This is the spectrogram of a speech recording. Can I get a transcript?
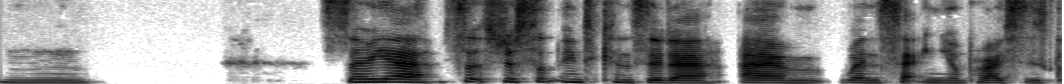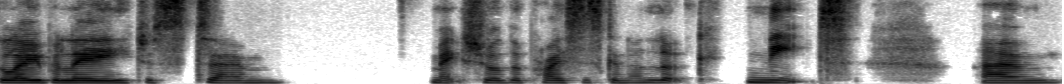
Mm. So yeah, so it's just something to consider um, when setting your prices globally. Just um, make sure the price is going to look neat, um,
